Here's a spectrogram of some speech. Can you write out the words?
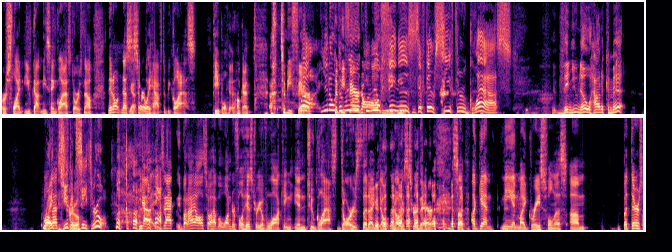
or slide. You've got me saying glass doors now. They don't necessarily have to be glass. People, okay. to be fair, Well, you know, to the be real, fair to the all real the- thing is, is if they're see-through glass, then you know how to commit. Well, right? that's 'Cause you true. can see through them. yeah, exactly. But I also have a wonderful history of walking into glass doors that I don't notice through there. So again, me and my gracefulness. Um, but there's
